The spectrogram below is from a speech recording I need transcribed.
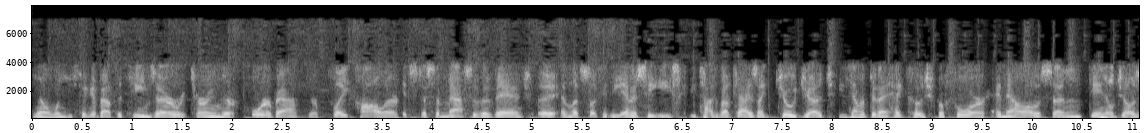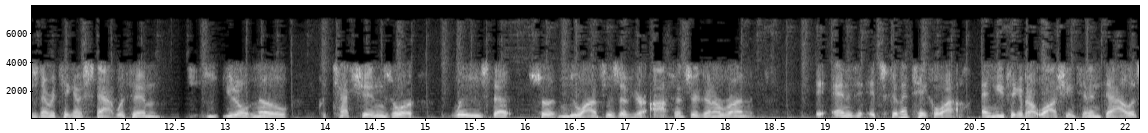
You know, when you think about the teams that are returning their quarterback, their play caller, it's just a massive advantage. Uh, and let's look at the NFC East. You talk about guys like Joe Judge. He's never been a head coach before, and now all of a sudden, Daniel Jones has never taken a snap with him. You, you don't know protections or ways that certain nuances of your offense are going to run and it's going to take a while. And you think about Washington and Dallas,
